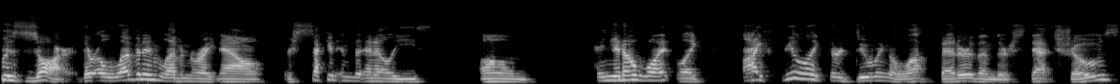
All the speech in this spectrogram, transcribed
bizarre. They're 11 and 11 right now. They're second in the NL East. Um, and you know what? Like I feel like they're doing a lot better than their stat shows,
